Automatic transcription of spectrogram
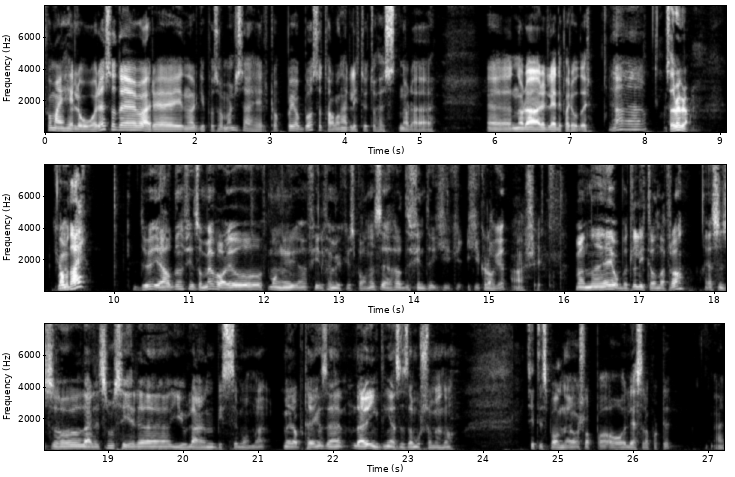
for meg hele året, så det å være i Norge på sommeren syns jeg er helt topp å jobbe, og så tar man heller litt utover høsten når det, eh, når det er ledige perioder. Ja, ja, ja. Så det blir bra. Hva med deg? Du, jeg hadde en fin sommer. Jeg var jo mange fire-fem uker i Spania, så jeg har definitivt ikke, ikke, ikke klage. Ah, shit. Men eh, jeg jobbet litt derfra. Jeg synes jo, Det er litt som sier, Jul er en busy måned med rapportering. Så jeg, det er jo ingenting jeg syns er morsommere enn å sitte i Spania og slappe av og lese rapporter. Nei,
